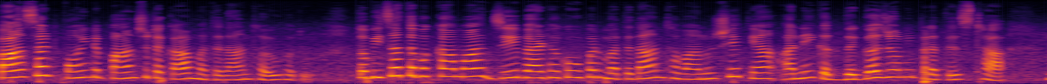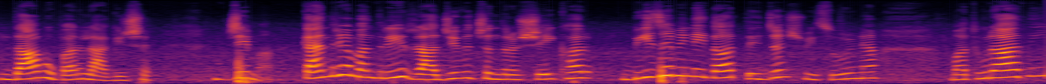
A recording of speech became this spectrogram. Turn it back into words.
પાસઠ પોઈન્ટ પાંચ ટકા મતદાન થયું હતું. તો બીજા તબક્કામાં જે બેઠકો ઉપર મતદાન થવાનું છે, ત્યાં અનેક દિગ્ગજોની પ્રતિષ્ઠા દાવ ઉપર લાગી છે. જેમાં કેન્દ્રીય મંત્રી રાજીવ ચંદ્રશેખર, બીજેપી નેતા તેજસ્વી સૂર્યા, મથુરાની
